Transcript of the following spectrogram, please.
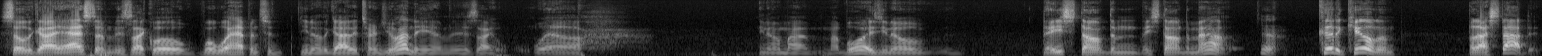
So the guy asked him, "It's like, well, well, what happened to you know the guy that turned you on to him?" And it's like, well, you know, my my boys, you know, they stomped them, they stomped them out. Yeah. Could have killed him, but I stopped it.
